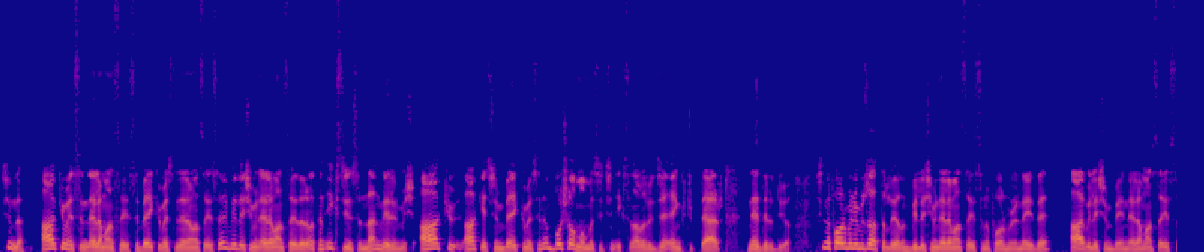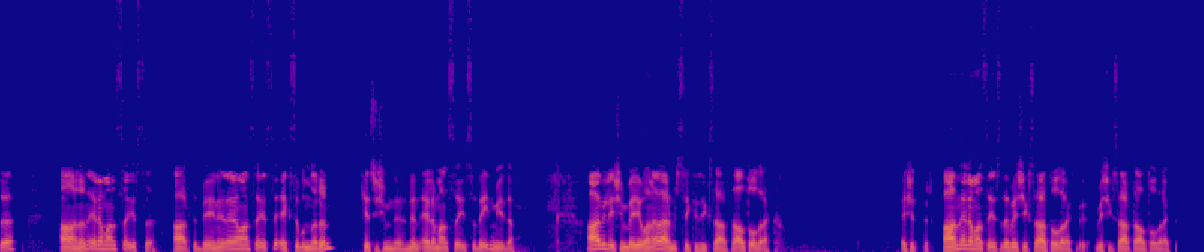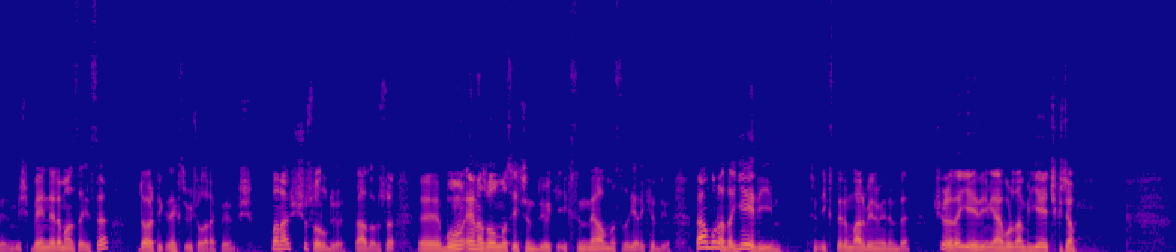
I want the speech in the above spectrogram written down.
Şimdi A kümesinin eleman sayısı, B kümesinin eleman sayısı ve birleşimin eleman sayıları bakın x cinsinden verilmiş. A, kü- A kesişim B kümesinin boş olmaması için x'in alabileceği en küçük değer nedir diyor. Şimdi formülümüzü hatırlayalım. Birleşimin eleman sayısının formülü neydi? A birleşim B'nin eleman sayısı, A'nın eleman sayısı artı B'nin eleman sayısı eksi bunların kesişimlerinin eleman sayısı değil miydi? A birleşim B'yi bana vermiş 8x artı 6 olarak eşittir. A'nın eleman sayısı da 5x artı olarak ver- 5x artı 6 olarak verilmiş. B'nin eleman sayısı 4x eksi 3 olarak verilmiş. Bana şu soruluyor daha doğrusu. E, bunun en az olması için diyor ki x'in ne alması gerekir diyor. Ben buna da y diyeyim. Şimdi x'lerim var benim elimde. Şurada y diyeyim. Yani buradan bir y çıkacağım.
